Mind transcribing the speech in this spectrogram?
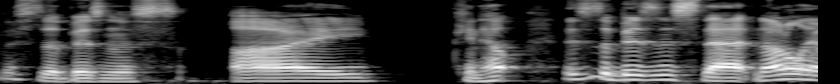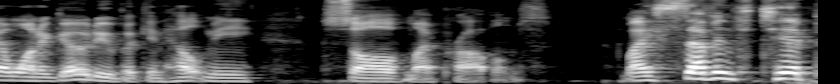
this is a business I can help. This is a business that not only I want to go to, but can help me solve my problems. My seventh tip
